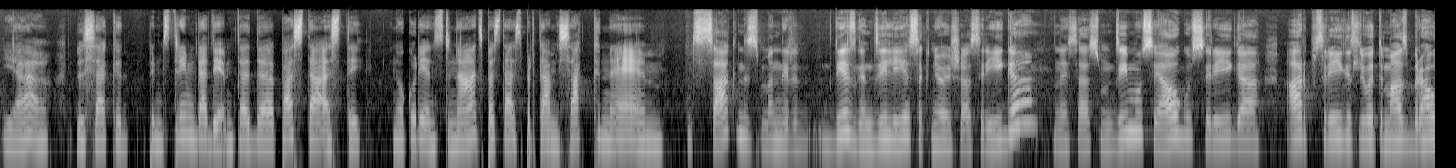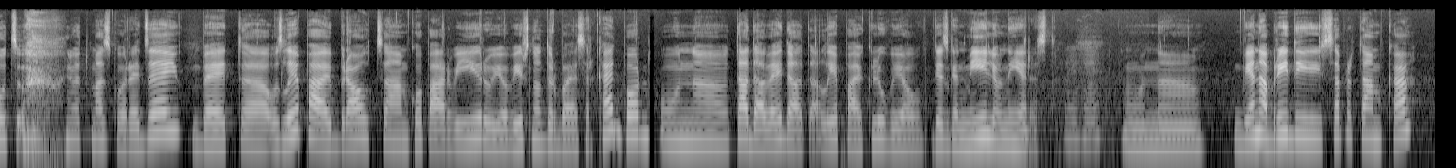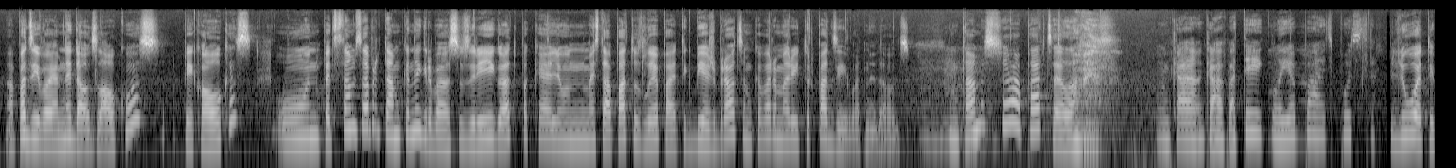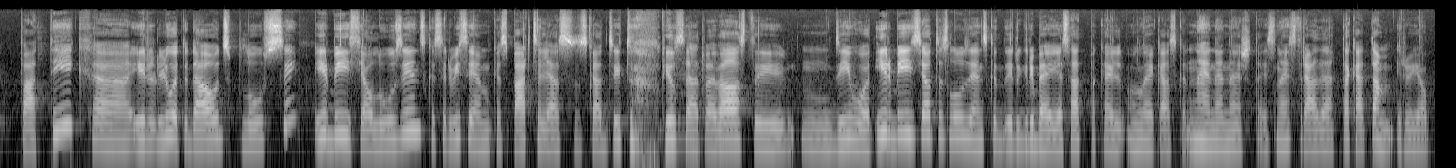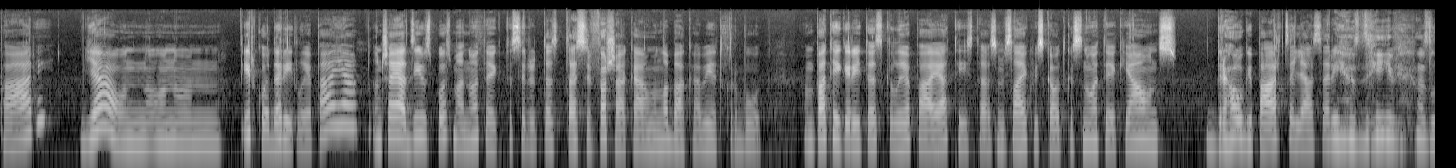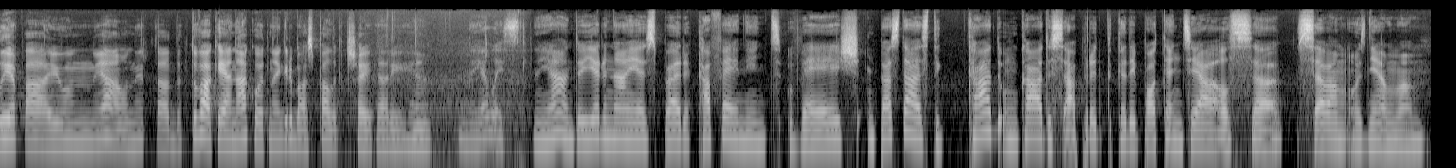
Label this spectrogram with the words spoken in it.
Jā, jūs sakat, pirms trim gadiem tad uh, pastāsti, no kurienes tu nāc, pastāsti par tām saknēm. Saknes man ir diezgan dziļi iesakņojušās Rīgā. Es esmu dzimusi, augusi Rīgā. Ārpus Rīgas ļoti maz braucu, ļoti maz ko redzēju. Bet uh, uz Liepāju braucām kopā ar vīru, jo vīrs nodarbojas ar kiteboardu. Un, uh, tādā veidā tā Liepāja kļuva jau diezgan mīļa un ierasta. Uh -huh. un, uh, vienā brīdī sapratām, ka padzīvojam nedaudz laukos pie kolkas. Un pēc tam sapratām, ka negribās uz Rīgu atpakaļ. Mēs tāpat uz Liepāju tik bieži braucam, ka varam arī tur padzīvot nedaudz. Mm -hmm. Un tā mēs jā, pārcēlāmies. Un kā, kā patīk Liepājas puse? Ļoti patīk, uh, ir ļoti daudz plusi. Ir bijis jau lūziens, kas ir visiem, kas pārceļās uz kādu citu pilsētu vai valsti mm, dzīvot. Ir bijis jau tas lūziens, kad ir gribējies atpakaļ un liekas, ka nē, nē, nē šitais nestrādā. Tā kā tam ir jau pāri. Jā, un, un, un ir ko darīt Lietpājā. Šajā dzīves posmā noteikti tas ir, tas, tas ir foršākā un labākā vieta, kur būt. Un patīk arī tas, ka Lietpājā attīstās un visu laiku kaut kas notiek jauns. Draugi pārceļās arī uz dzīvi, uz Lietpāju. Un, jā, un ir tāda tuvākajā nākotnē gribās palikt šeit arī. Jā. Lieliski. Nu, jā, un tu ierunājies par kafejnīcu vēju. Pastāsti, kad un kādu saprati, kad ir potenciāls uh, savam uzņēmumam?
